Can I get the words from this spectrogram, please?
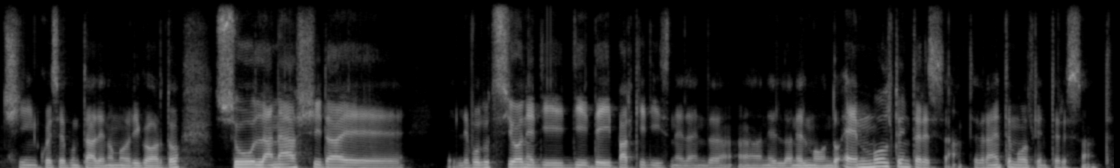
5-6 puntate, non me lo ricordo, sulla nascita e, l'evoluzione di, di, dei parchi Disneyland uh, nel, nel, mondo. È molto interessante, veramente molto interessante.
